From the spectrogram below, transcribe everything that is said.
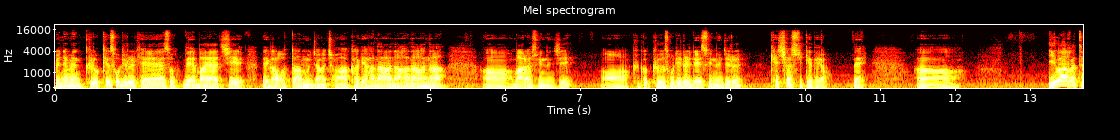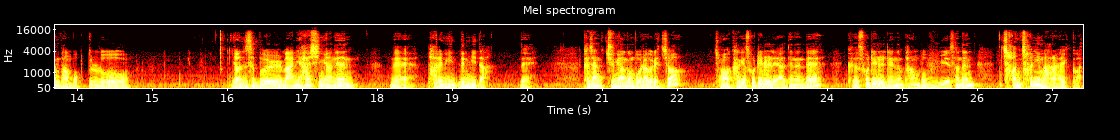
왜냐면 그렇게 소리를 계속 내봐야지 내가 어떠한 문장을 정확하게 하나하나 하나하나 어, 말할 수 있는지 어, 그, 그 소리를 낼 수 있는지를 캐치할 수 있게 돼요. 네. 어, 이와 같은 방법들로 연습을 많이 하시면은 네, 발음이 늡니다. 네. 가장 중요한 건 뭐라 그랬죠? 정확하게 소리를 내야 되는데 그 소리를 내는 방법을 위해서는 천천히 말할 것.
